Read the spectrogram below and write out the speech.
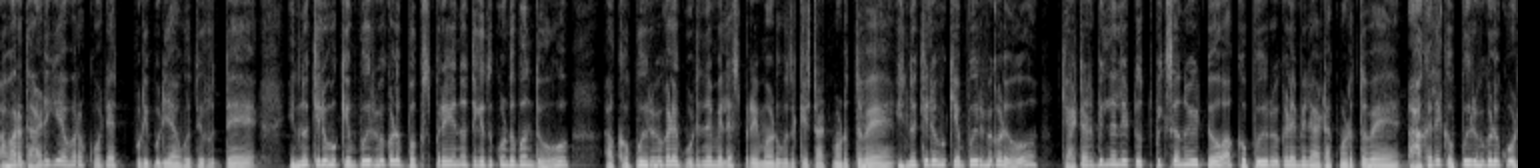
ಅವರ ದಾಳಿಗೆ ಅವರ ಕೋಟೆ ಪುಡಿ ಪುಡಿ ಆಗುತ್ತಿರುತ್ತೆ. ಇನ್ನು ಕೆಲವು ಕೆಂಪು ಇರುವೆಗಳು ಬಗ್ ಸ್ಪ್ರೇಯನ್ನು ತೆಗೆದುಕೊಂಡು ಬಂದು ಆ ಕಪ್ಪು ಇರುವೆಗಳ ಗೂಡಿನ ಮೇಲೆ ಸ್ಪ್ರೇ ಮಾಡುವುದಕ್ಕೆ ಸ್ಟಾರ್ಟ್ ಮಾಡುತ್ತವೆ. ಇನ್ನು ಕೆಲವು ಕೆಂಪು ಇರುವೆಗಳು ಕ್ಯಾಟರ್ ಬಿಲ್ ಟೂತ್ ಪಿಕ್ಸ್ ಅನ್ನು ಇಟ್ಟು ಆ ಕಪ್ಪು ಇರುವೆಗಳ ಮೇಲೆ ಅಟ್ಯಾಕ್ ಮಾಡುತ್ತವೆ. ಆಗಲೇ ಕಪ್ಪು ಇರುವೆಗಳು ಕೂಡ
